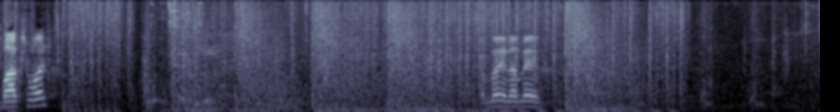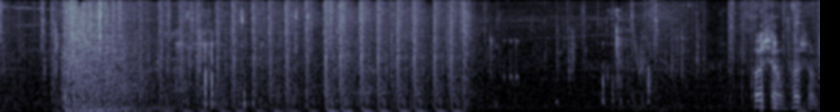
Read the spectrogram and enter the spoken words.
Box one. I'm in, I'm in. Push him, push him.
